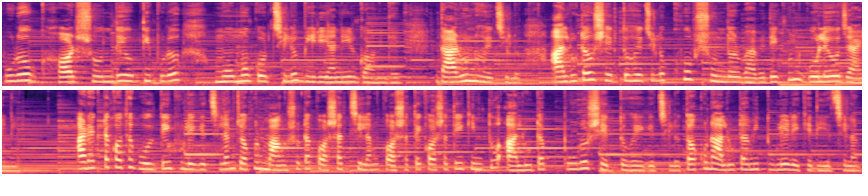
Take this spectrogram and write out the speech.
পুরো ঘর সন্ধে অবধি পুরো মোমো করছিল বিরিয়ানির গন্ধে। দারুণ হয়েছিল। আলুটাও সেদ্ধ হয়েছিল খুব সুন্দরভাবে, দেখুন, গলেও যায়নি। আর একটা কথা বলতেই ভুলে গেছিলাম, যখন মাংসটা কষাচ্ছিলাম, কষাতে কষাতেই কিন্তু আলুটা পুরো সেদ্ধ হয়ে গেছিল। তখন আলুটা আমি তুলে রেখে দিয়েছিলাম।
